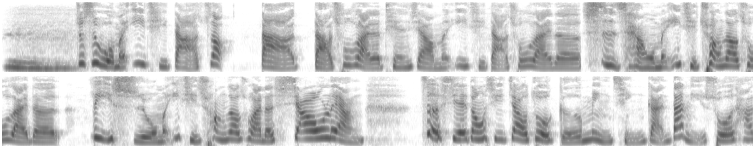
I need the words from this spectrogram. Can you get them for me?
嗯，就是我们一起打造、打打出来的天下，我们一起打出来的市场，我们一起创造出来的历史，我们一起创造出来的销量。这些东西叫做革命情感，但你说他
